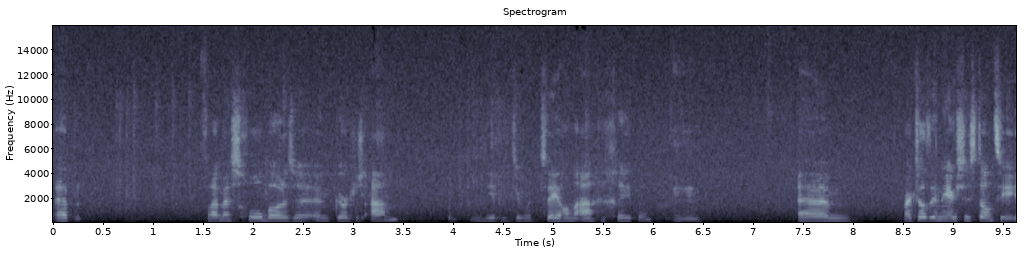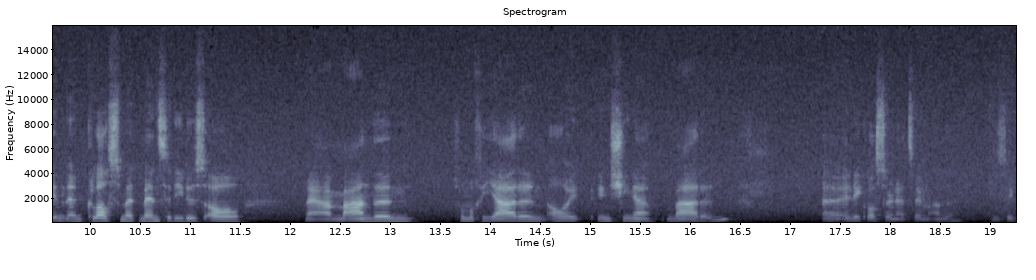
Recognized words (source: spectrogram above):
heb vanuit mijn school boden ze een cursus aan. Die heb ik natuurlijk met twee handen aangegrepen. Ehm, maar ik zat in eerste instantie in een klas met mensen die dus al nou ja, maanden, sommige jaren al in China waren. Eh, en ik was er net twee maanden. Dus ik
